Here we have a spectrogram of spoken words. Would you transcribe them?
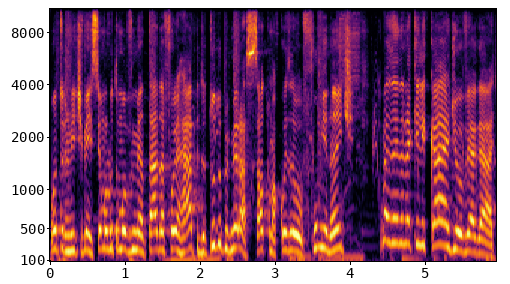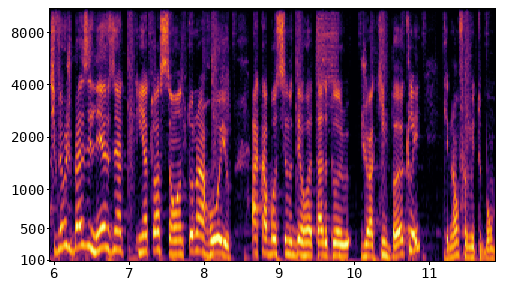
O Anthony Smith venceu uma luta movimentada, foi rápido, tudo primeiro assalto, uma coisa fulminante. Mas ainda naquele card, OVH, tivemos brasileiros em atuação. Antônio Arroio acabou sendo derrotado pelo Joaquim Buckley, que não foi muito bom,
